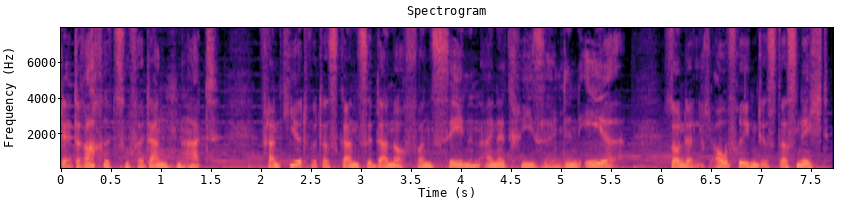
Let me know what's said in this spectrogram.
der Drache zu verdanken hat. Flankiert wird das Ganze dann noch von Szenen einer kriselnden Ehe. Sonderlich aufregend ist das nicht.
